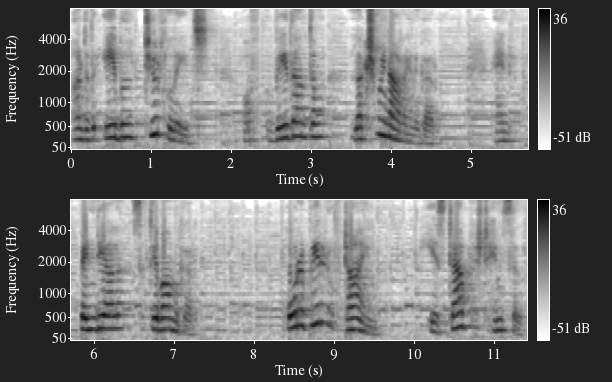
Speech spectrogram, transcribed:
under the able tutelage of Vedantam Lakshmi Narayana Garu and Pendyala Satyabama Garu. Over a period of time, he established himself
